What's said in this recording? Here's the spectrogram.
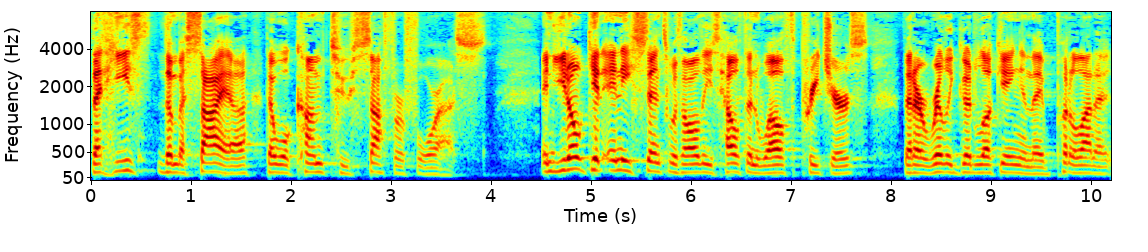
that he's the Messiah that will come to suffer for us. And you don't get any sense with all these health and wealth preachers that are really good looking and they put a lot of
